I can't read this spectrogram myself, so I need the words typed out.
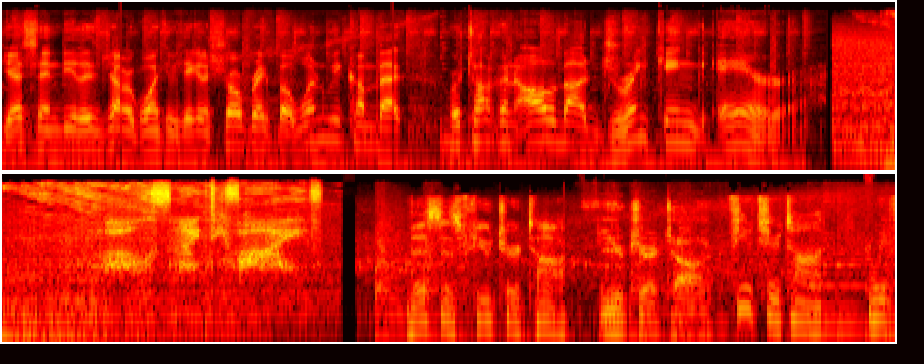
Yes, indeed, ladies and gentlemen, we're going to be taking a short break, but when we come back, we're talking all about drinking air. Pulse 95. This is Future Talk. Future Talk. Future Talk with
